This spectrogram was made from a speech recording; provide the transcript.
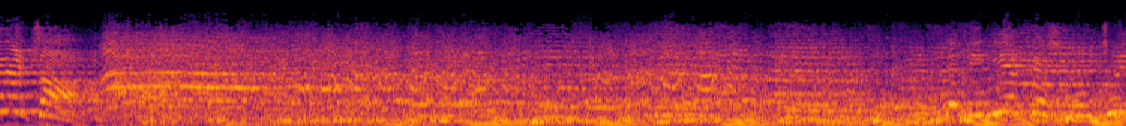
derecha. Diviertes mucho,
